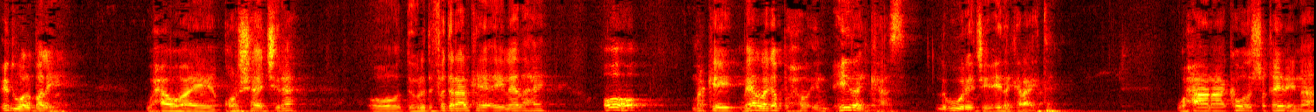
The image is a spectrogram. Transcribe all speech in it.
cid walba leh. Waxaa waaye qorshaa jira oo dowladda federaalka ay leedahay oo markay meel laga baxo in ciidankaas lagu wareejiyo ciidan kale ay tahay waxaana ka wada shaqaynaynaa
